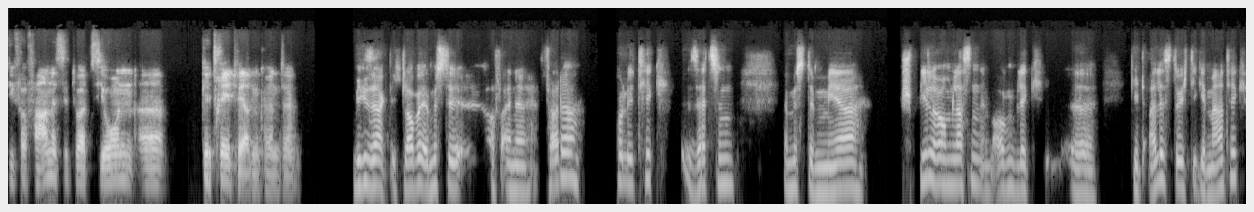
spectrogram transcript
die verfahrene Situation äh, gedreht werden könnte? Wie gesagt, ich glaube, er müsste auf eine Förderpolitik setzen. Er müsste mehr Spielraum lassen. Im Augenblick äh, geht alles durch die Gematik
